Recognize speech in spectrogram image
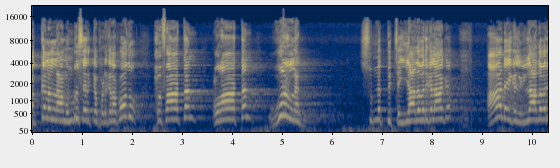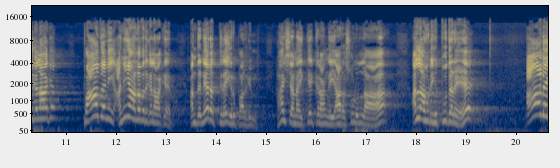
மக்கள் எல்லாம் ஒன்று சேர்க்கப்படுகிற போது ஹுஃபாத்தன் உராத்தன் உர்லன். சுண்ணத்து செய்யாதவர்களாக ஆடைகள் இல்லாதவர்களாக பாதணி அணியாதவர்களாக அந்த நேரத்திலே இருப்பார்கள். ஆயிஷா நாய் கேட்குறாங்க யார சூழுல்லா அல்லாஹ்வுடைய தூதரே ஆடை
